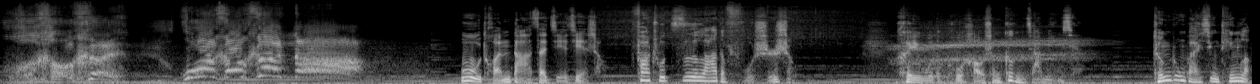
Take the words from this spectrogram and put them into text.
我好恨，我好恨呐！”雾团打在结界上，发出滋啦的腐蚀声，黑雾的哭嚎声更加明显。城中百姓听了，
